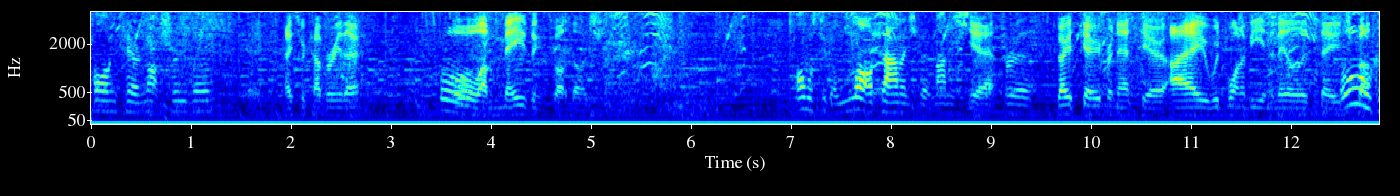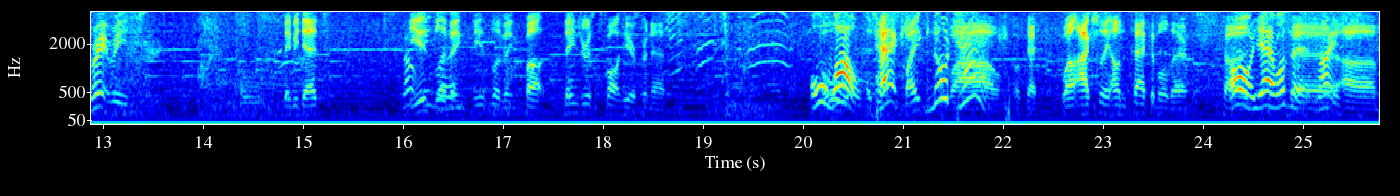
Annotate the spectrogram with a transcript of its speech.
Falling fair, not true though. Okay. Nice recovery there. Oh, amazing spot dodge. Almost took a lot of damage, but managed to Yeah. get through. Very scary for Ness here. I would want to be in the middle of the stage. Oh, great read. oh, maybe dead. No, he is he's living. He is living, but dangerous spot here for Ness. Oh, wow, Is tech. spike? No wow. tech. Okay. Well, actually, untechable there. Oh, yeah, was it? Nice. Um,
